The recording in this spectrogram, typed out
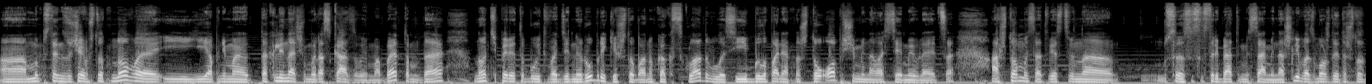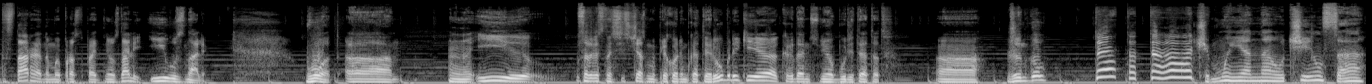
э, мы постоянно изучаем что-то новое, и я понимаю, так или иначе мы рассказываем об этом, да, но теперь это будет в отдельной рубрике, чтобы оно как складывалось, и было понятно, что общими новостями является, а что мы, соответственно, с, с, с ребятами сами нашли, возможно, это что-то старое, но мы просто про это не узнали, и узнали. Вот, э, и Соответственно, сейчас мы приходим к этой рубрике. Когда-нибудь у нее будет этот э, джингл. Та-та-та, чему я научился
